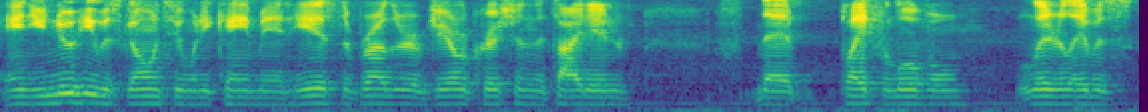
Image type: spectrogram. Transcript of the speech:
and you knew he was going to when he came in. He is the brother of Gerald Christian, the tight end that played for Louisville. Literally, it was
